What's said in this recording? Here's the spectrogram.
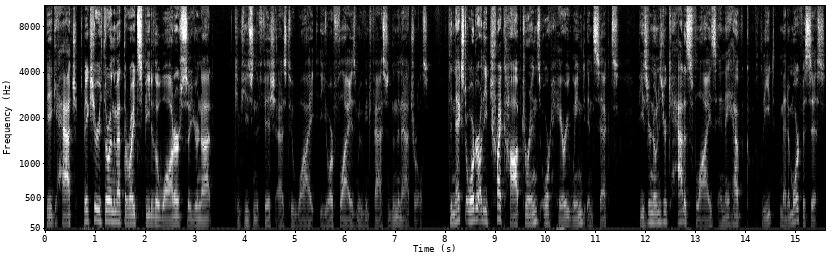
big hatch, make sure you're throwing them at the right speed of the water so you're not confusing the fish as to why your fly is moving faster than the naturals. The next order are the trichopterans or hairy winged insects. These are known as your caddis flies and they have complete metamorphosis.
